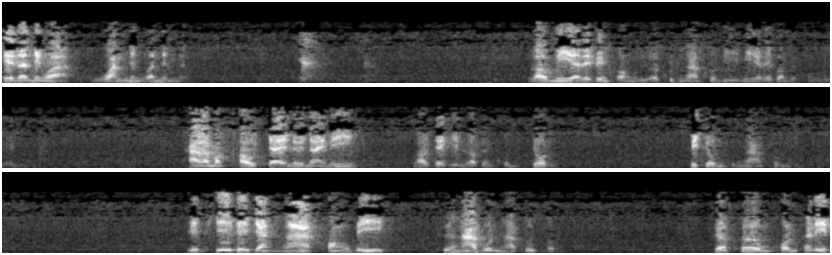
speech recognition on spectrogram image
เหตุนั้นเองว่า วันหนึ่งวันหนึ่งเนี่ย เรามีอะไรเป็นของเหลือคุณงามคนดีมีอะไรบ้างเป็นของเหลืออยู่ถ้าเรามาเข้าใจในในนี้ เราจะเห็นเราเป็นคนจนพิจมคุณงามความดีวิธีที่จะหาของดีคือหาบุญหากุศลเพื่อเพิ่มผลผลิต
